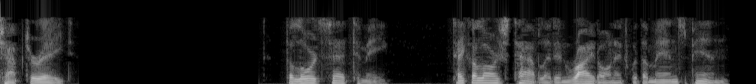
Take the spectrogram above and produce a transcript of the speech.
Chapter 8 The Lord said to me, Take a large tablet and write on it with a man's pen,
